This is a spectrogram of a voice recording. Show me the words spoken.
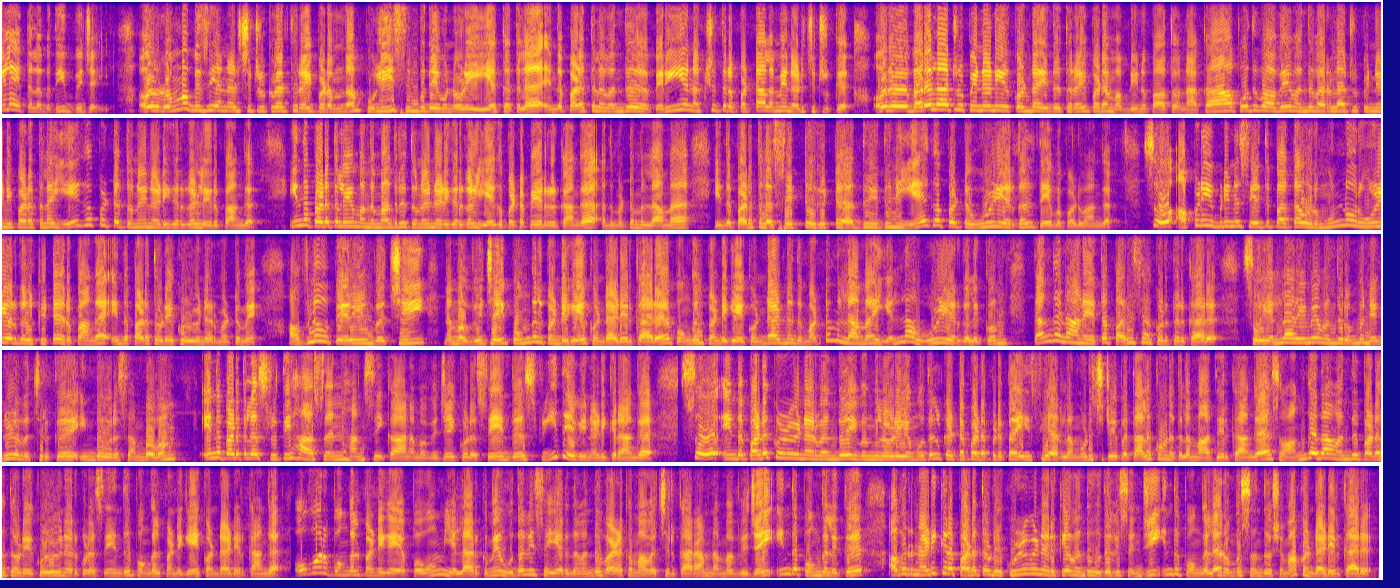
இளைய தளபதி விஜய். அவர் ரொம்ப பிஸியா நடிச்சிட்டு இருக்கிற திரைப்படம் தான் புலி சிம்புதேவனுடைய இயக்கத்துல இந்த படத்துல வந்து பெரிய நட்சத்திர பட்டாளமே நடிச்சிட்டு இருக்கு ஒரு வரலாற்று பின்னணியை கொண்ட இந்த திரைப்படம் அப்படின்னு பார்த்தோம்னாக்கா பொதுவாவே வந்து வரலாற்று பின்னணி படத்துல ஏகப்பட்ட துணை நடிகர்கள் இருப்பாங்க. இந்த படத்துலயும் அந்த மாதிரி துணை நடிகர்கள் ஏகப்பட்ட பேர் இருக்காங்க. அது மட்டும் இல்லாம இந்த படத்துல செட்டு கிட்டு அது இதுன்னு ஏகப்பட்ட ஊழியர்கள் தேவைப்படுவாங்க. சோ அப்படி இப்படின்னு சேர்த்து பார்த்தா ஒரு முன்னூறு ஊழியர்கள் கிட்ட இருப்பாங்க இந்த படத்துடைய குழுவினர் மட்டுமே. அவ்வளவு பேரையும் வச்சு நம்ம விஜய் பொங்கல் பண்டிகையை கொண்டாடி இருக்காரு பொங்கல் பண்டிகையை கொண்டாடினது மட்டும் இல்லாம எல்லா ஊழியர்களுக்கும் தங்க நாணயத்தை பரிசா கொடுத்திருக்காரு. சோ எல்லாரையுமே வந்து ரொம்ப நெகிழ வச்சிருக்கு இந்த ஒரு சம்பவம். இந்த படத்துல ஸ்ருதி ஹாசன் ஹன்சிகா நம்ம விஜய் கூட சேர்ந்து ஸ்ரீதேவி நடிக்கிறாங்க. சோ இந்த படக்குழுவினர் வந்து இவங்களுடைய முதல் கட்ட படப்பிடிப்பை ஈசிஆர்ல முடிச்சுட்டு இப்ப தலக்கோணத்துல மாத்திருக்காங்க. சோ அங்கதான் வந்து படத்தோடைய குழுவினர் கூட சேர்ந்து பொங்கல் பண்டிகையை கொண்டாடி இருக்காங்க ஒவ்வொரு பொங்கல் பண்டிகை எப்பவும் எல்லாருக்குமே உதவி செய்யறத வந்து வழக்கமா வச்சிருக்காராம் நம்ம விஜய். இந்த பொங்கலுக்கு அவர் நடிக்கிற படத்தோடைய குழுவினருக்கே வந்து உதவி செஞ்சு இந்த பொங்கலை ரொம்ப சந்தோஷமா கொண்டாடி இருக்காரு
